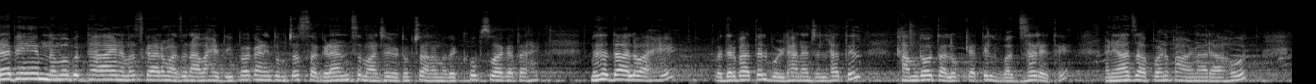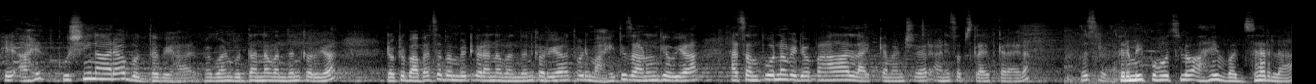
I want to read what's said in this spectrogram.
जय भीम नमबुद्धाय नमस्कार. माझं नाव आहे दीपक आणि तुमच्या सगळ्यांचं माझ्या यूट्यूब चॅनलमध्ये खूप स्वागत आहे. मी सध्या आलो आहे विदर्भातील बुलढाणा जिल्ह्यातील खामगाव तालुक्यातील वज्झर येथे. आणि आज आपण पाहणार आहोत हे आहेत कुशीनारा बुद्ध विहार. भगवान बुद्धांना वंदन करूया. डॉक्टर बाबासाहेब आंबेडकरांना वंदन करूया. थोडी माहिती जाणून घेऊया. हा संपूर्ण व्हिडिओ पहा. लाईक कमेंट शेअर आणि सबस्क्राईब करायला विसरू तर मी पोहोचलो आहे वज्झरला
